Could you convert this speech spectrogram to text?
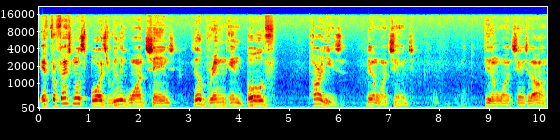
If professional sports really want change, they'll bring in both parties. They don't want change. They don't want change at all.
